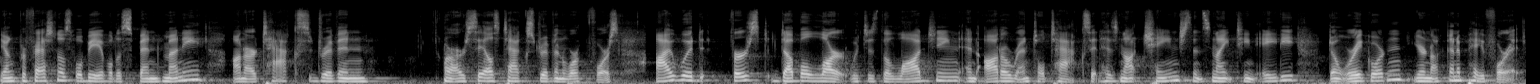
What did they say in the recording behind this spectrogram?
Young professionals will be able to spend money on our tax driven or our sales tax driven workforce. I would first double LART, which is the lodging and auto rental tax. It has not changed since 1980. Don't worry, Gordon, you're not going to pay for it.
